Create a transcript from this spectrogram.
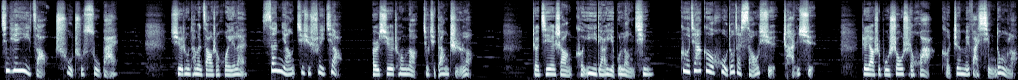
今天一早处处素白。薛冲他们早上回来，三娘继续睡觉，而薛冲呢就去当值了。这街上可一点也不冷清，各家各户都在扫雪铲雪。这要是不收拾的话，可真没法行动了。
